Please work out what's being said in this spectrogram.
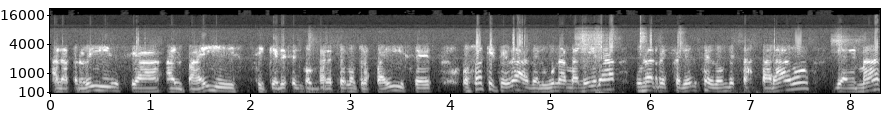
a la provincia, al país, si querés en comparación a otros países. O sea que te da de alguna manera una referencia de dónde estás parado y además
